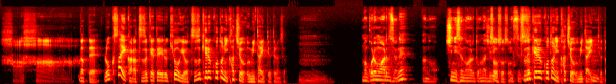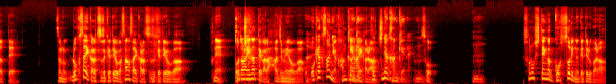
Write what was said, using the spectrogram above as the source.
ははだって、6歳から続けている競技を続けることに価値を生みたいって言ってるんですよ。まあ、これもあれですよね。あの、老舗のあれと同じ、ね、そうそうそう。続けることに価値を生みたいって言ったって、うん、その、6歳から続けてようが、3歳から続けてようが、ね、大人になってから始めようが、お客さんには関係ないから。こっちには関係ない。うん、そう。うん。その視点がごっそり抜けてるから。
